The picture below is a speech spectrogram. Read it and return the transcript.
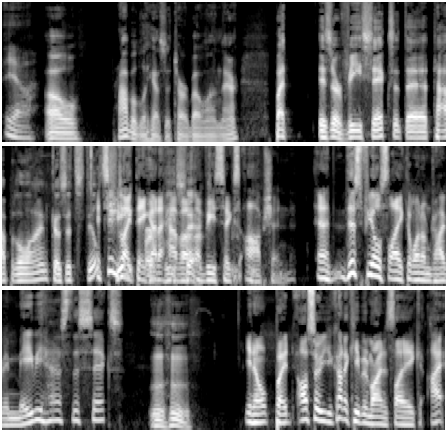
yeah Oh, probably has a turbo on there. But is there V6 at the top of the line? Because it's still it seems like they got to have a, a V6. V6 option. And this feels like the one I'm driving maybe has the 6. Mm-hmm. You know, but also you got to keep in mind it's like I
